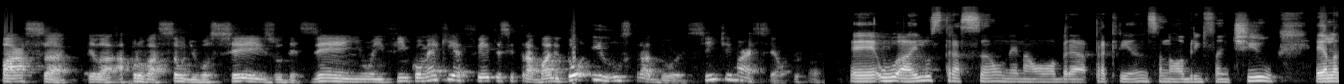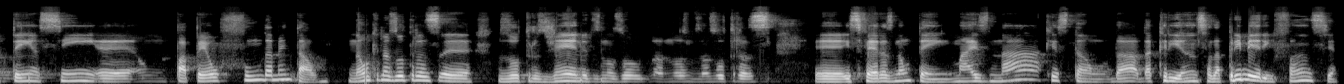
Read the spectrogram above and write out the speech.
Passa pela aprovação de vocês, o desenho, enfim, como é que é feito esse trabalho do ilustrador? Cintia e Marcel, por favor. É, o, a ilustração né, na obra para criança, na obra infantil, ela tem assim é, um papel fundamental. Não que nas outras, é, nos outros gêneros, nos, nos, nas outras é, esferas não tem, mas na questão da, da criança, da primeira infância,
